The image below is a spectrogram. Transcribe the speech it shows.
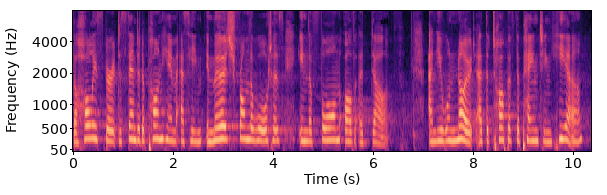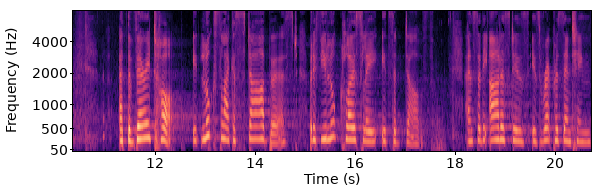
the Holy Spirit descended upon him as he emerged from the waters in the form of a dove. And you will note at the top of the painting here, at the very top, it looks like a starburst, but if you look closely, it's a dove. And so the artist is, is representing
